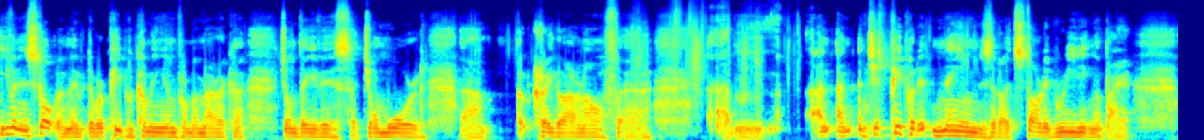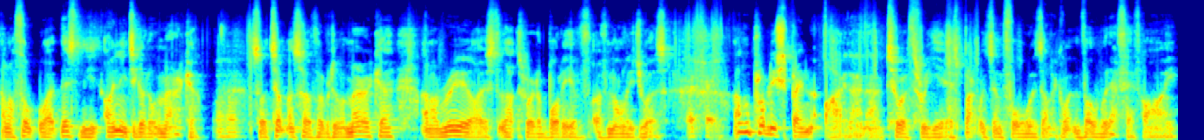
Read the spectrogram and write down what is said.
even in Scotland, there, were people coming in from America, John Davis, uh, John Ward, um, Craig Aronoff, uh, um, and, and, and just people that names that I'd started reading about. And I thought, well, this need, I need to go to America. Uh-huh. So I took myself over to America and I realised that's where the body of, of knowledge was. Okay. And I probably spent, I don't know, two or three years backwards and forwards, and I got involved with FFI.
